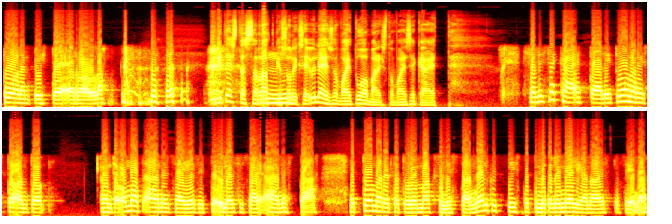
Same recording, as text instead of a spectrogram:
puolen pisteen erolla. Mites tässä ratkesi? Mm. Oliko se yleisö vai tuomaristo vai sekä että? Se oli sekä että, eli tuomaristo antoi antoi omat äänensä ja sitten yleisö sai äänestää. Et tuomarilta tuli maksimissaan 40 pistettä, meitä oli neljä naista siinä,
